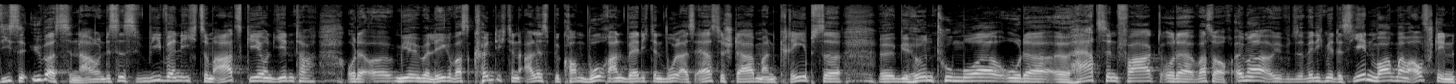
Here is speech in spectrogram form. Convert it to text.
diese Überszenario, und es ist wie wenn ich zum Arzt gehe und jeden Tag oder äh, mir überlege, was könnte ich denn alles bekommen, woran werde ich denn wohl als erstes sterben, an Krebs, äh, Gehirntumor oder äh, Herzinfarkt oder was auch immer. Wenn ich mir das jeden Morgen beim Aufstehen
